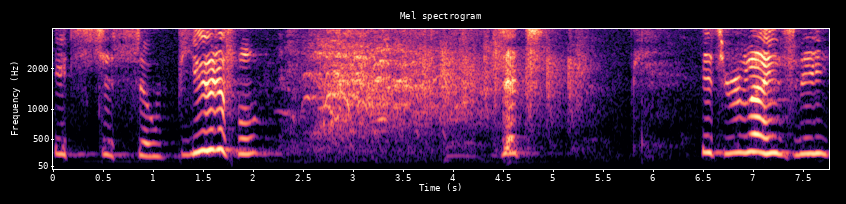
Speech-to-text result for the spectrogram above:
it's just so beautiful that it reminds me.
